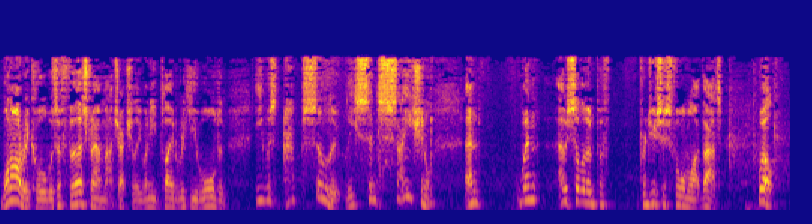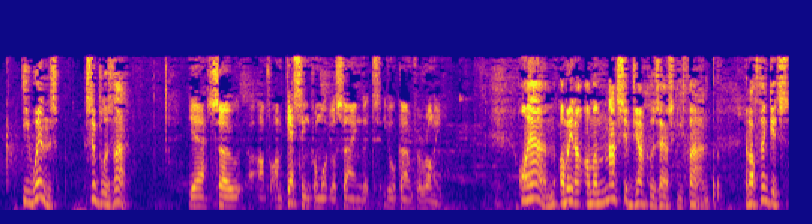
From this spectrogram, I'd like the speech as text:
One I recall was a first round match actually when he played Ricky Walden. He was absolutely sensational. And when O'Sullivan produces form like that, well, he wins. Simple as that. Yeah, so I'm- guessing from what you're saying that you're going for Ronnie. I am. I mean, I'm a massive Jack Lisowski fan, and I think it's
